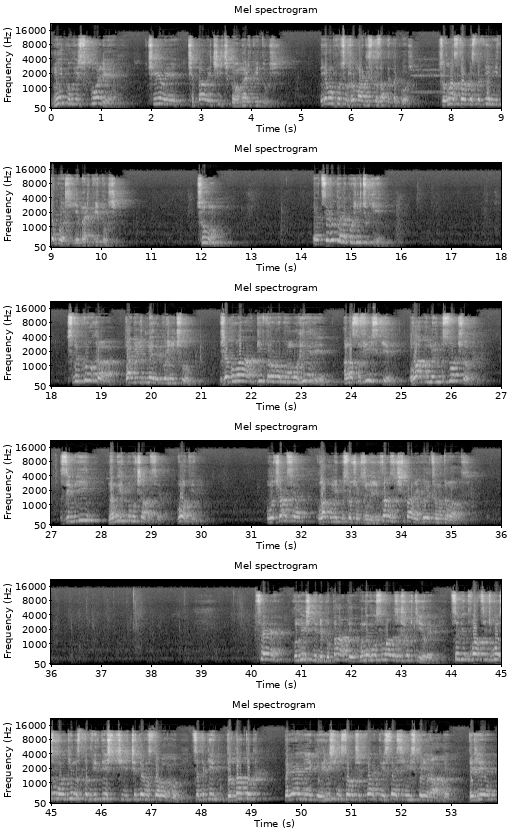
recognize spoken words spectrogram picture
Ми коли в школі вчили, читали Чичкова мертві душі. То я вам хочу в громаді сказати також, що в нас в Старокостянтинові також є мертві душі. Чому? Е, Це родина Корнічуків. Свекруха пані Людмили Корнічук вже була півтора року в могилі, а на Софійській лакомий кусочок землі на них получався. От він. Получався лакомий кусочок землі. Зараз зачитаю, коли це надавалося. Це колишні депутати, вони голосували за що хотіли. Це від 28.11.2014 року. Це такий додаток перелік рішень 44-ї сесії міської ради, де є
